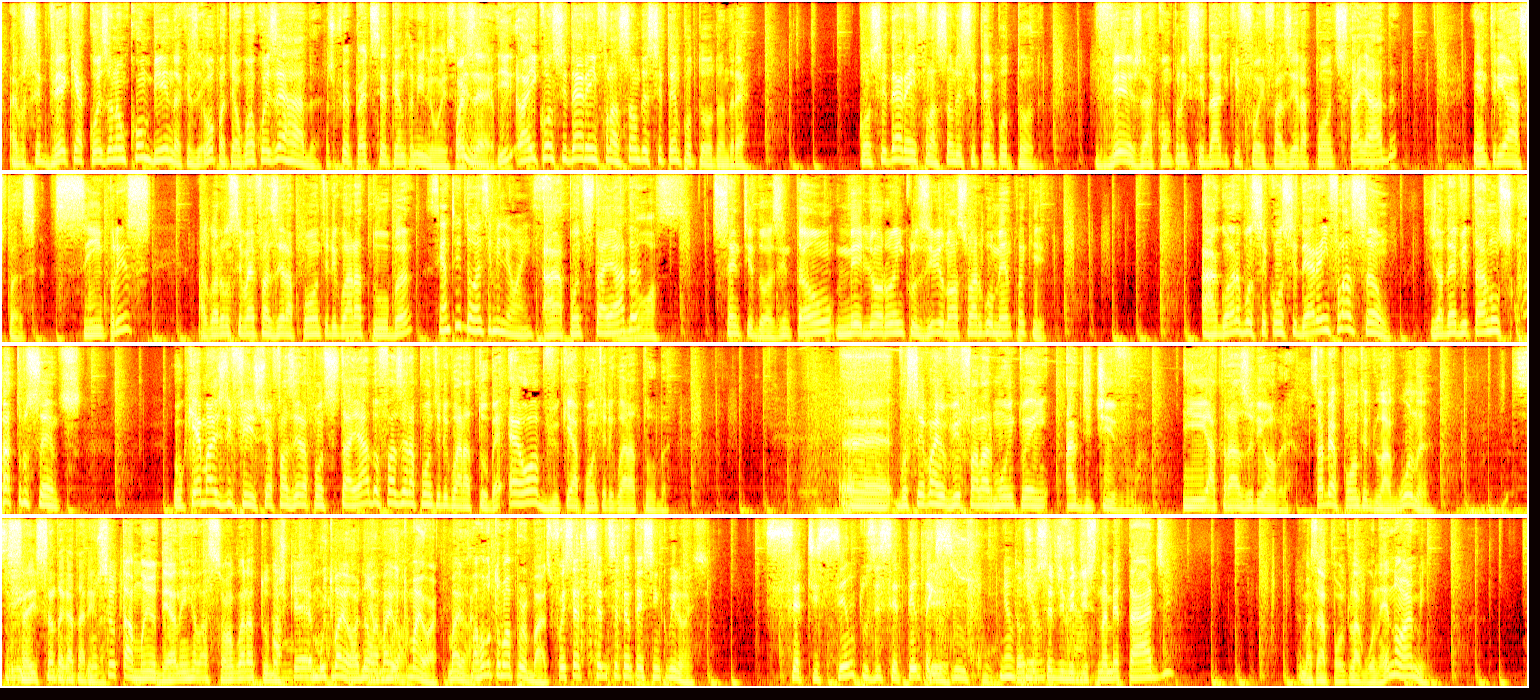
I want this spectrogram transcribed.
aí você vê que a coisa não combina, quer dizer, opa, tem alguma coisa errada. Acho que foi perto de 70 milhões. Pois é, e aí considere a inflação desse tempo todo, André. Considere a inflação desse tempo todo. Veja a complexidade que foi fazer a ponte estaiada, entre aspas, simples. Agora você vai fazer a ponte de Guaratuba, 112 milhões. a ponte estaiada, Nossa. 112. Então, melhorou inclusive o nosso argumento aqui. Agora você considera a inflação, já deve estar nos 400. O que é mais difícil é fazer a ponte estaiada ou fazer a ponte de Guaratuba? É óbvio que é a ponte de Guaratuba. É, você vai ouvir falar muito em aditivo e atraso de obra. Sabe a ponte de Laguna? Isso aí, Santa Catarina. Não sei o tamanho dela em relação a Guaratuba. Acho que é, é muito maior, não, é maior. muito maior. Maior. Mas vamos tomar por base. Foi 775 milhões. 775. Meu então, Deus se você dividisse na metade. Mas a Ponte Laguna é enorme.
